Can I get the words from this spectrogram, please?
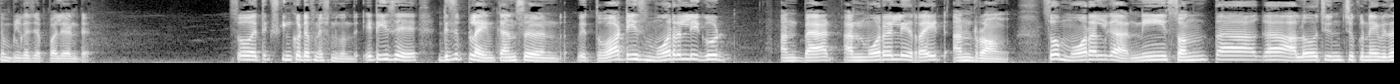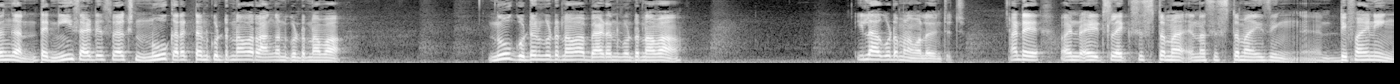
సింపుల్గా చెప్పాలి అంటే. సో ఎథిక్స్కి ఇంకో డెఫినేషన్ ఉంది. It is a discipline concern with what is morally good and bad and morally right and wrong so మోరల్గా నీ సొంతగా ఆలోచించుకునే విధంగా అంటే నీ సాటిస్ఫాక్షన్ నువ్వు కరెక్ట్ అనుకుంటున్నావా రాంగ్ అనుకుంటున్నావా? నువ్వు గుడ్ అనుకుంటున్నావా బ్యాడ్ అనుకుంటున్నావా? ఇలా కూడా మనం ఆలోచించవచ్చు అంటే it's like system systemizing defining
